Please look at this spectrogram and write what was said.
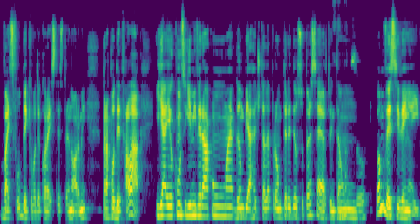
vai se fuder que eu vou decorar esse texto enorme pra poder falar. E aí eu consegui me virar com uma gambiarra de teleprompter e deu super certo. Então, Arrasou. vamos ver se vem aí.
